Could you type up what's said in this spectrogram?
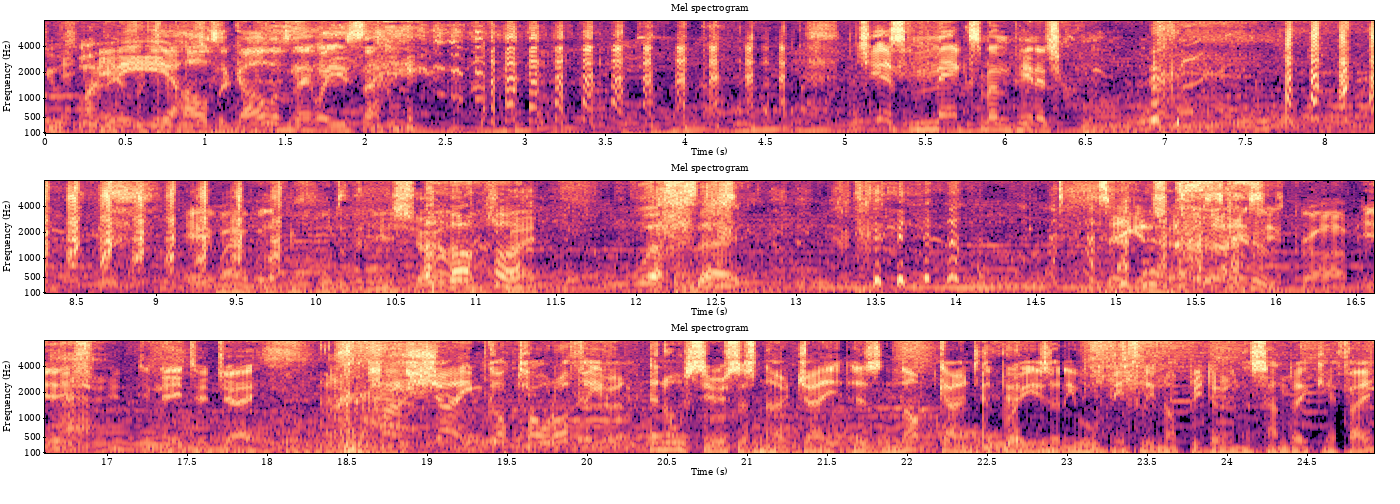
You'll find Many ear holes a goal, isn't that what you say? Just maximum penetration. anyway, we're looking forward to the new show launch, mate. Well said. Tegan show. Stacey's grow up. Yeah, you, need to, Jay. Ah, Shane got told off even. In all seriousness, no, Jay is not going to the breeze and he will definitely not be doing the Sunday Cafe.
